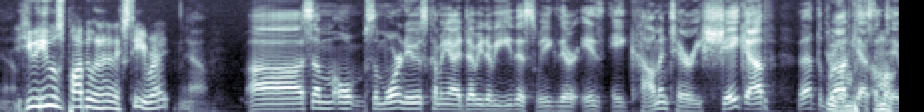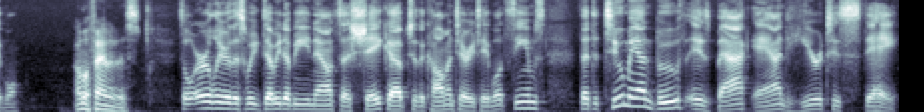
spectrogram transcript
Yeah. he he was popular in NXT, right? Yeah. Uh, some some more news coming out of WWE this week. There is a commentary shakeup at the Dude, I'm- broadcasting I'm a- table. I'm a fan of this. So earlier this week, WWE announced a shakeup to the commentary table. It seems that the two-man booth is back and here to stay.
